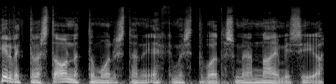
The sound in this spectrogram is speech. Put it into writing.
hirvittävästä onnettomuudesta, niin ehkä me sitten voitaisiin mennä naimisiin ja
